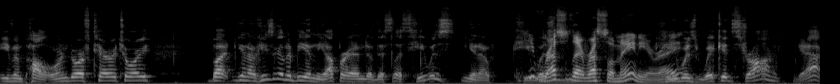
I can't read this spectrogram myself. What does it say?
even Paul Orndorff territory. But you know he's going to be in the upper end of this list. He was, you know, he, He was wrestled at WrestleMania, right? he was wicked strong. Yeah,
